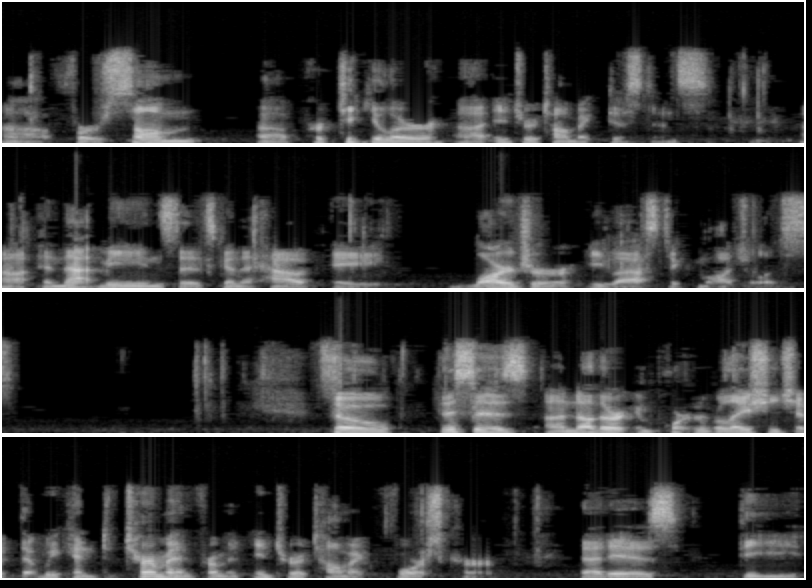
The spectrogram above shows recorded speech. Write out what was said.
uh, for some uh, particular uh, interatomic distance. Uh, and that means that it's going to have a larger elastic modulus. So this is another important relationship that we can determine from an interatomic force curve. That is, the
